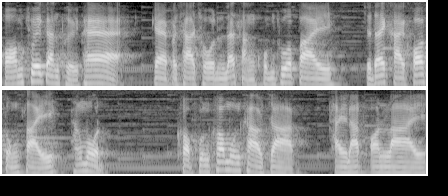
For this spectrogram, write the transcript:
พร้อมช่วยกันเผยแพร่ แก่ประชาชนและสังคมทั่วไป จะได้คลายข้อสงสัยทั้งหมด ขอบคุณข้อมูลข่าวจากไทยรัฐออนไลน์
